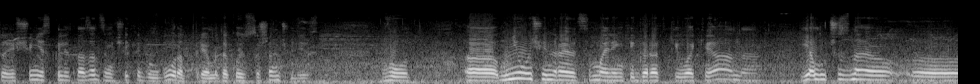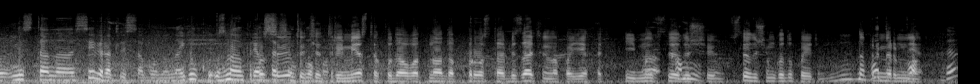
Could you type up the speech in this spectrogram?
э, еще несколько лет назад замечательный был город, прямо такой совершенно чудесный. Вот. Э, Мне очень нравятся маленькие городки у океана. Я лучше знаю э, места на север от Лиссабона, на юг знаю прям совсем Посоветуйте плохо. три места, куда вот надо просто обязательно поехать. И мы А, в, следующий, в следующем году поедем. Ну, Вот, Например, во- мне. Да?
